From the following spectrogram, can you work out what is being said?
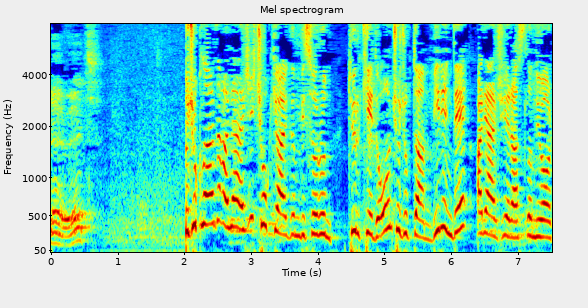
evet Çocuklarda alerji çok yaygın bir sorun. Türkiye'de 10 çocuktan birinde alerjiye rastlanıyor.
